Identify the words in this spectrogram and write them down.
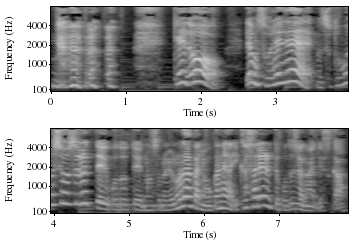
けど、でもそれで、投資をするっていうことっていうのは、その世の中にお金が生かされるってことじゃないですか。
